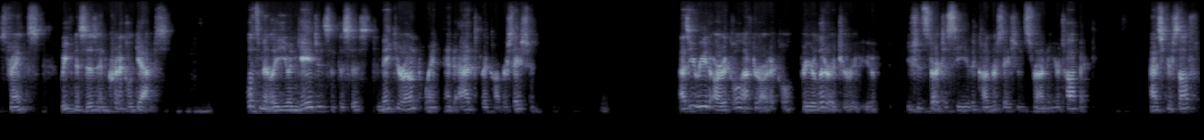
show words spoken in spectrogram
strengths, weaknesses, and critical gaps. Ultimately, you engage in synthesis to make your own point and add to the conversation. As you read article after article for your literature review, you should start to see the conversation surrounding your topic. Ask yourself,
